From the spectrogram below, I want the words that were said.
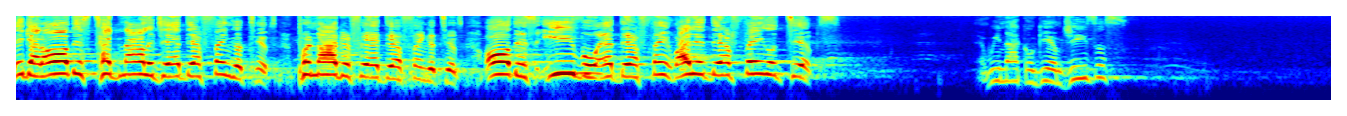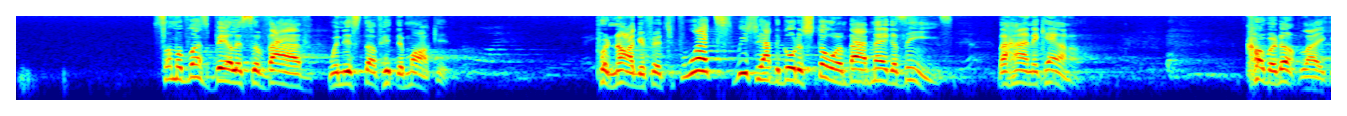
They got all this technology at their fingertips, pornography at their fingertips, all this evil at their fin- right at their fingertips. And we not gonna give them Jesus? Some of us barely survive when this stuff hit the market. Pornography. What? We should have to go to the store and buy magazines behind the counter. Covered up like,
